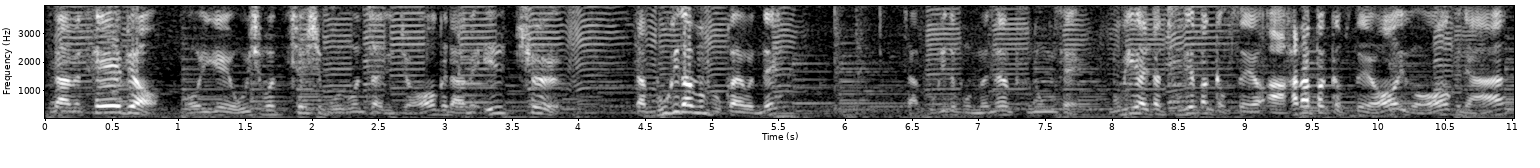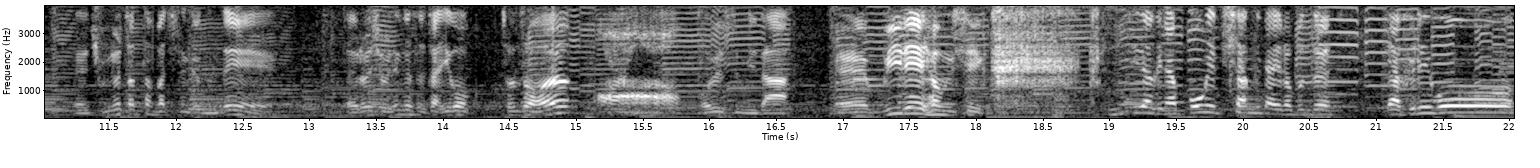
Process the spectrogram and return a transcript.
그 다음에 새벽. 어 이게 50원 75원짜리죠. 그 다음에 일출. 자 무기도 한번 볼까요 근데 자 무기도 보면은 분홍색. 무기가 일단 두 개밖에 없어요. 아 하나밖에 없어요. 이거 그냥 네, 중력 자탄 같이 생겼는데. 자 이런 식으로 생겼어요. 자 이거 전설. 아 멋있습니다. 네, 미래 형식. 크, 간지가 그냥 뽕에 취합니다 여러분들. 자 그리고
